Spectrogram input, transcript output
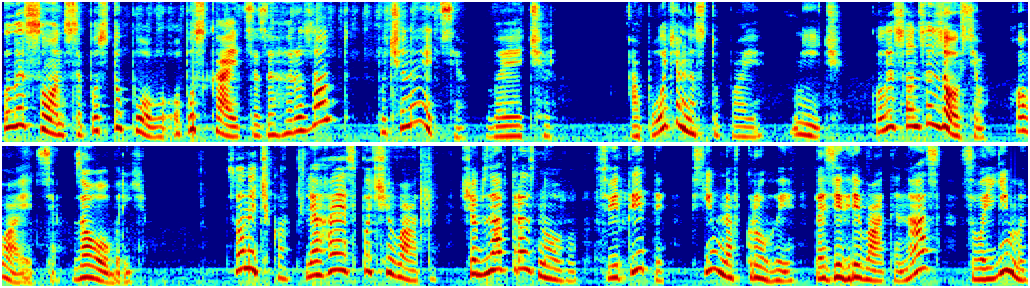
Коли сонце поступово опускається за горизонт, починається вечір, а потім наступає ніч, коли сонце зовсім ховається за обрій. Сонечко лягає спочивати, щоб завтра знову світити всім навкруги та зігрівати нас своїми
